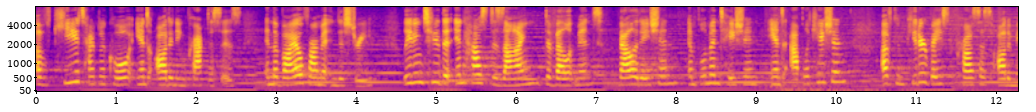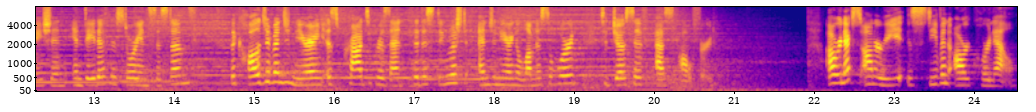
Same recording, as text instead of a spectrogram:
of key technical and auditing practices in the biopharma industry, leading to the in-house design, development, validation, implementation, and application of computer-based process automation and data historian systems, the College of Engineering is proud to present the Distinguished Engineering Alumnus Award to Joseph S. Alford. Our next honoree is Stephen R. Cornell,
